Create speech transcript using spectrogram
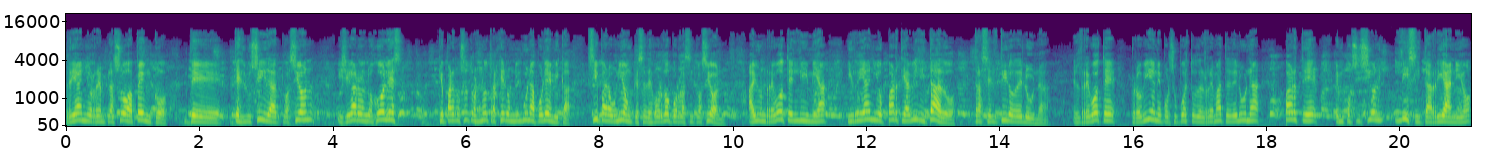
Riaño reemplazó a Penco de deslucida actuación y llegaron los goles que para nosotros no trajeron ninguna polémica, sí para Unión que se desbordó por la situación. Hay un rebote en línea y Riaño parte habilitado tras el tiro de Luna. El rebote proviene, por supuesto, del remate de Luna, parte en posición lícita Riaño,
